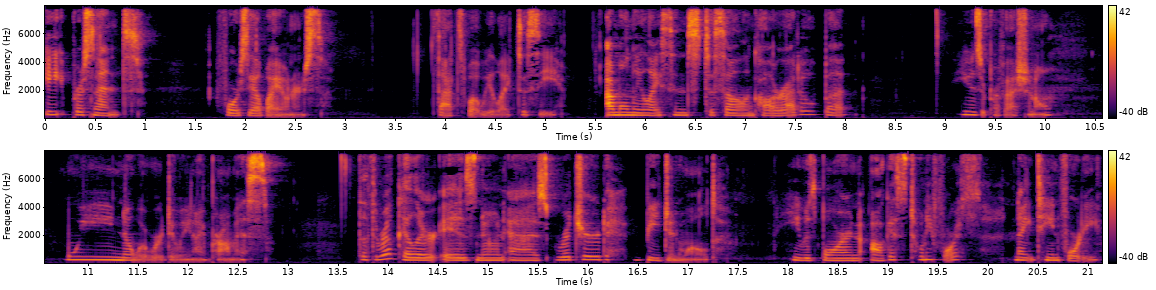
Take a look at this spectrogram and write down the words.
8% for sale by owners. That's what we like to see. I'm only licensed to sell in Colorado, but use a professional. We know what we're doing, I promise. The thrill killer is known as Richard Biegenwald. He was born August 24th, 1940,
